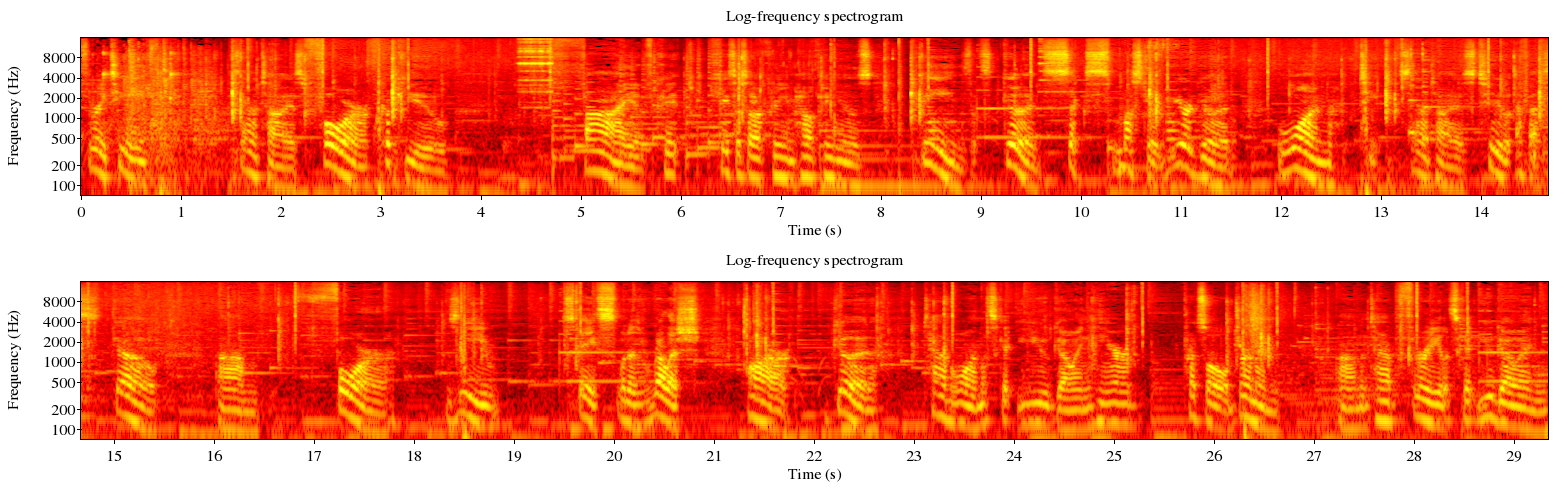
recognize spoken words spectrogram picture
Three, tea, sanitize, four, cook you, five, queso sour cream, jalapenos, beans, that's good. Six, mustard, you're good. One, T, sanitize. Two, FS, go. Um, four, Z, space, what is relish? R, good. Tab one, let's get you going here. Pretzel, German. Um, and tab three, let's get you going.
